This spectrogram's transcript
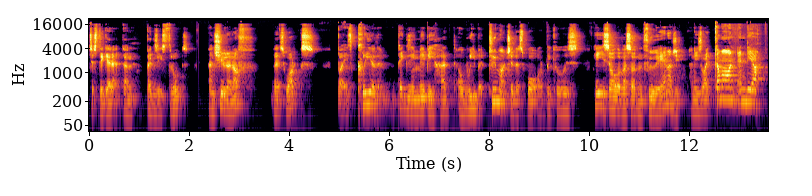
just to get it down Pigsy's throat. And sure enough, it works. But it's clear that Pigsy maybe had a wee bit too much of this water because he's all of a sudden full of energy and he's like, Come on, India!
